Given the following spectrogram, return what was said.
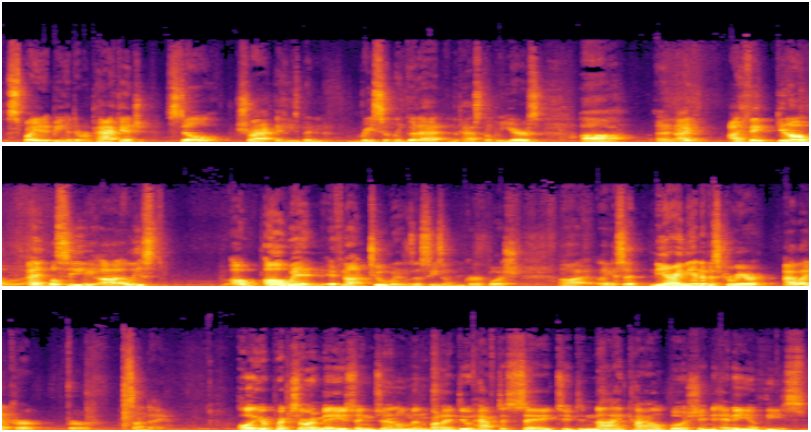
despite it being a different package. Still track that he's been recently good at in the past couple years. Uh, and I, I think you know, I think we'll see uh, at least a, a win, if not two wins this season from Kurt Busch. Uh, like I said, nearing the end of his career, I like Kurt for Sunday. All your picks are amazing, gentlemen, but I do have to say to deny Kyle Busch in any of these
